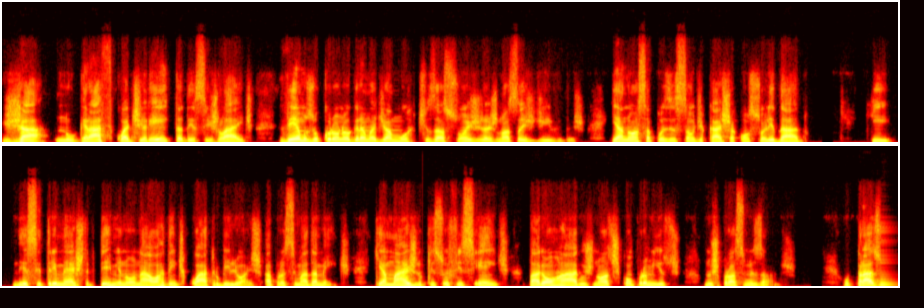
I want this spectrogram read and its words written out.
Já no gráfico à direita desse slide, vemos o cronograma de amortizações das nossas dívidas e a nossa posição de caixa consolidado, que nesse trimestre terminou na ordem de 4 bilhões aproximadamente, que é mais do que suficiente para honrar os nossos compromissos nos próximos anos. O prazo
